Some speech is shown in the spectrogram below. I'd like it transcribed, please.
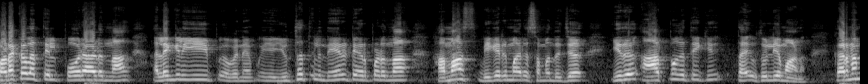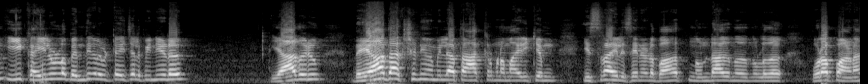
പടക്കളത്തിൽ പോരാടുന്ന അല്ലെങ്കിൽ ഈ പിന്നെ യുദ്ധത്തിൽ നേരിട്ട് ഏർപ്പെടുന്ന ഹമാസ് ഭീകരന്മാരെ സംബന്ധിച്ച് ഇത് ആത്മഹത്യക്ക് തുല്യമാണ്. കാരണം ഈ കയ്യിലുള്ള ബന്ധുക്കൾ വിട്ടയച്ചാൽ പിന്നീട് യാതൊരു ദയാദാക്ഷിണ്യവുമില്ലാത്ത ആക്രമണമായിരിക്കും ഇസ്രായേൽ സേനയുടെ ഭാഗത്തു നിന്നുണ്ടാകുന്നതെന്നുള്ളത് ഉറപ്പാണ്.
